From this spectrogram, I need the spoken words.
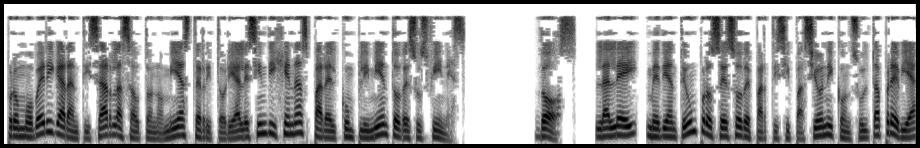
promover y garantizar las autonomías territoriales indígenas para el cumplimiento de sus fines. 2. La ley, mediante un proceso de participación y consulta previa,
